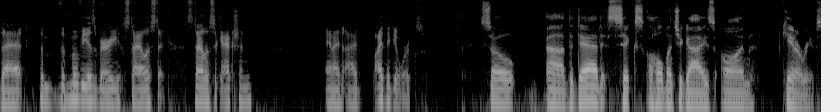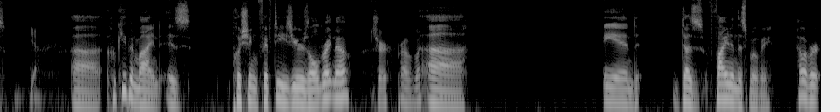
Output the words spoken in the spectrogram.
That the the movie is very stylistic, stylistic action, and I I, I think it works. So uh, the dad sicks a whole bunch of guys on Keanu Reeves. Yeah. Uh, who keep in mind is pushing 50 years old right now. Sure, probably. Uh, and does fine in this movie. However,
